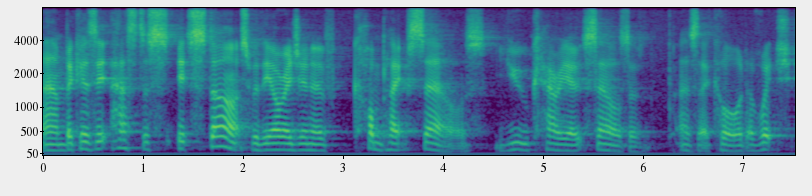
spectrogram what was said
um, because it has to. It starts with the origin of complex cells, eukaryote cells, of, as they're called, of which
